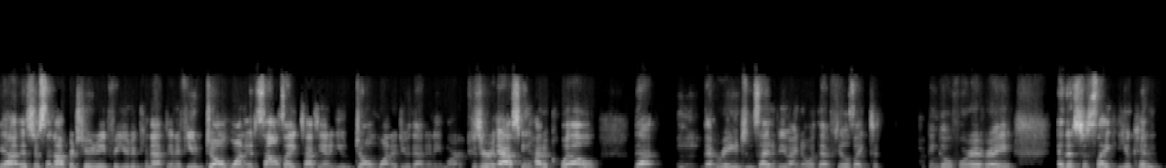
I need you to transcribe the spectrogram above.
Yeah, it's just an opportunity for you to connect. And if you don't want, it sounds like Tatiana, you don't want to do that anymore because you're asking how to quell that that rage inside of you. I know what that feels like to fucking go for it, right? And it's just like you can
